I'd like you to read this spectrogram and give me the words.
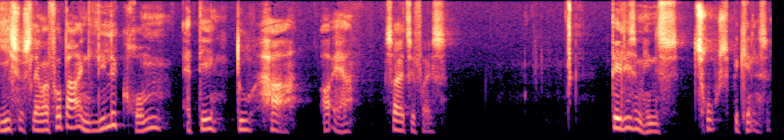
Jesus, lad mig få bare en lille krumme af det, du har og er. Så er jeg tilfreds. Det er ligesom hendes trosbekendelse.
